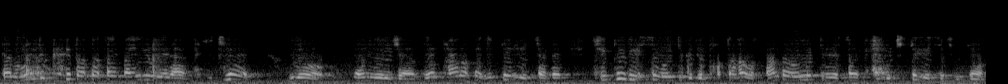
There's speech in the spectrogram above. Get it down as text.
Тэгээд үнэлэг гэхэд одоо сая баярын үеэр хичнээн юу үнэн жаа. Тэгээд танаас хэдээр хийж чадаад хэдээр ирсэн үнэлэг гэдэг тодорхой бас дандаа өнөөдөр ирсэн хүчтэй ирсэн ч гэдэг юм.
